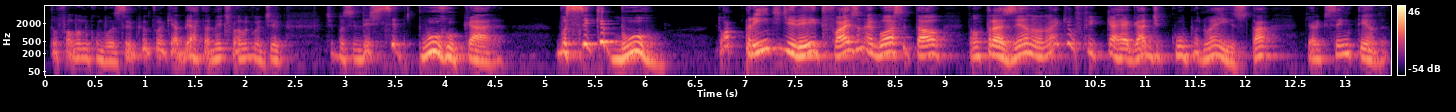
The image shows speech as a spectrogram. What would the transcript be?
estou falando com você porque eu estou aqui abertamente falando contigo. Tipo assim, deixa de ser burro, cara. Você que é burro. Tu aprende direito, faz o negócio e tal. Então, trazendo, não é que eu fique carregado de culpa, não é isso, tá? Quero que você entenda.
